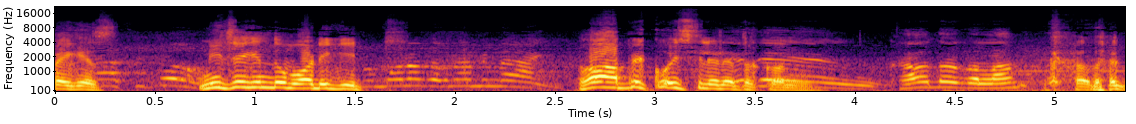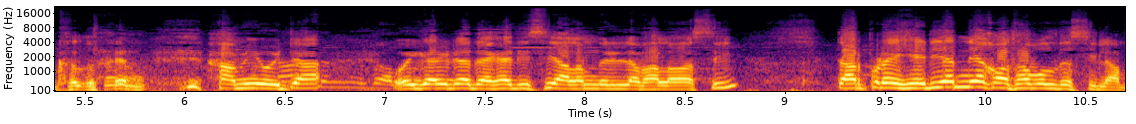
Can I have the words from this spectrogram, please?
প্যাকেজ নিচে কিন্তু বডি কিট হ্যাঁ আপনি কইছিলেন এতক্ষণ। খাওয়া আমি ওইটা, ওই গাড়িটা দেখা দিছি, আলহামদুলিল্লাহ ভালো আছি। তারপরে হেরিয়ার নিয়ে কথা বলতেছিলাম।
